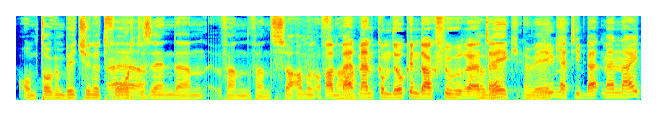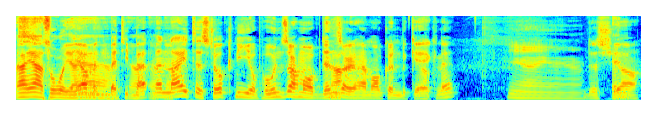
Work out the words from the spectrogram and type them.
Om toch een beetje het Ah, voor ja. te zijn dan van, van samen of maar na. Batman komt ook een dag vroeger uit. Een hè. week, een week. Nu met die Batman Night. Ah ja, zo, ja, ja, met, ja. met die Ja, Batman ja, ja. Night is het ook niet op woensdag, maar op dinsdag Ja. dat je hem al kunt bekijken. Hè. Ja, ja, ja. Dus En- ja.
